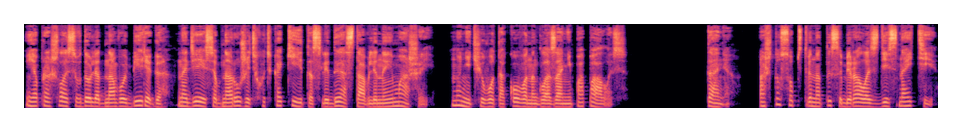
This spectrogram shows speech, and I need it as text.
Я прошлась вдоль одного берега, надеясь обнаружить хоть какие-то следы, оставленные Машей, но ничего такого на глаза не попалось. Таня, а что, собственно, ты собиралась здесь найти?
